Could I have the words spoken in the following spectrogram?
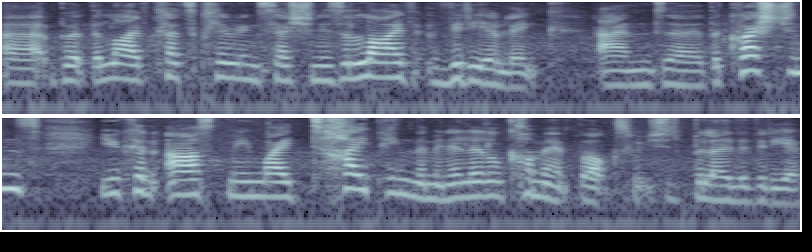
uh, but the live clutter clearing session is a live video link. And uh, the questions you can ask me by typing them in a little comment box, which is below the video.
